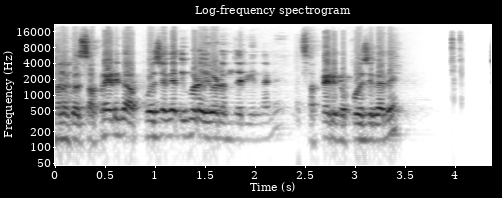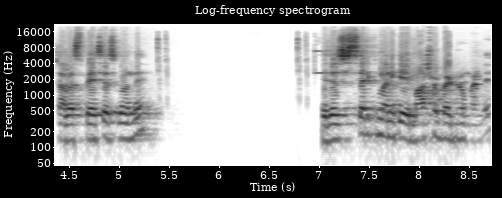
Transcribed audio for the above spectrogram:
మనకు సపరేట్గా పూజ గది కూడా ఇవ్వడం జరిగిందండి. సపరేట్గా పూజ గది. చాలా స్పేసెస్గా ఉంది. ఇది వచ్చేసరికి మనకి మాస్టర్ బెడ్రూమ్ అండి.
